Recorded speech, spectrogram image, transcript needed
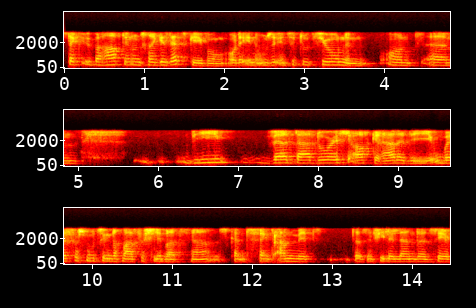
steckt überhaupt in unserer Gesetzgebung oder in unsere Institutionen und ähm, wie wird dadurch auch gerade die Umweltverschmutzung nochmal verschlimmert. Ja. Es fängt an mit, dass in vielen Ländern sehr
